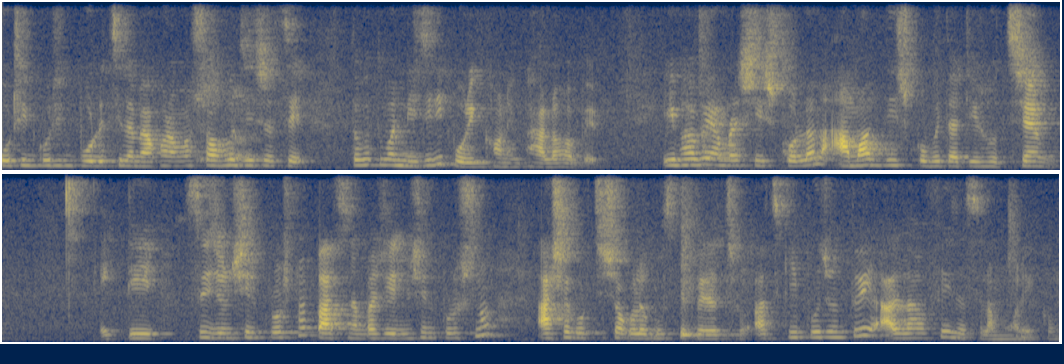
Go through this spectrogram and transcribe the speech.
কঠিন কঠিন পড়েছিলাম, এখন আমার সহজ এসেছে। তখন তোমার নিজেরই পরীক্ষা অনেক ভালো হবে। এভাবে আমরা শেষ করলাম। আমার দেশ কবিতাটির হচ্ছে একটি সৃজনশীল প্রশ্ন, পাঁচ নাম্বার সৃজনশীল প্রশ্ন। আশা করছি সকলে বুঝতে পেরেছ। আজকে পর্যন্তই। আল্লাহ হাফিজ। আসসালামু আলাইকুম।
